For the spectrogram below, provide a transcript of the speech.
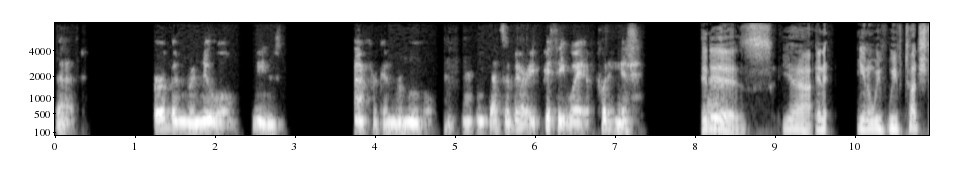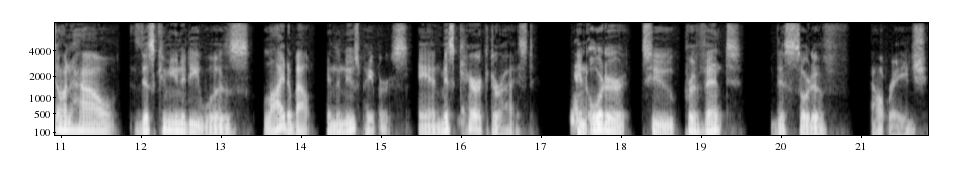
that urban renewal means African removal. I think that's a very pithy way of putting it. It is, yeah, and it, you know we've we've touched on how this community was lied about in the newspapers and mischaracterized in order to prevent this sort of outrage.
